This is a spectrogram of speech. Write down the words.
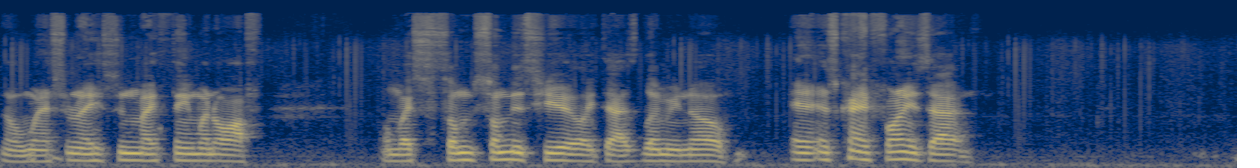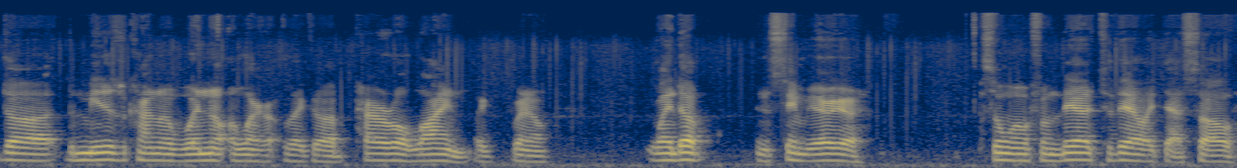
You know, when as soon as, as soon my thing went off, I'm like some something's here like that. Let me know. And it's kind of funny is that the the meters are kind of went like a, like a parallel line, like you know, lined up in the same area. So from there to there like that. So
